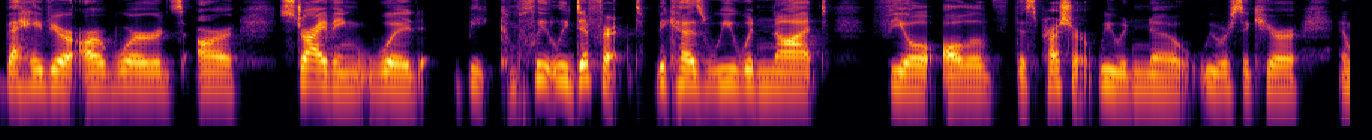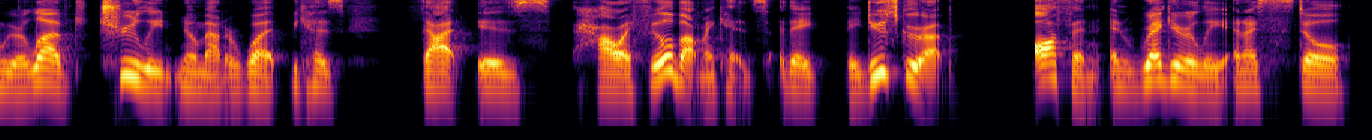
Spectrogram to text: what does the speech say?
behavior, our words, our striving would be completely different because we would not feel all of this pressure. We would know we were secure and we were loved truly no matter what because that is how I feel about my kids. They they do screw up often and regularly and I still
